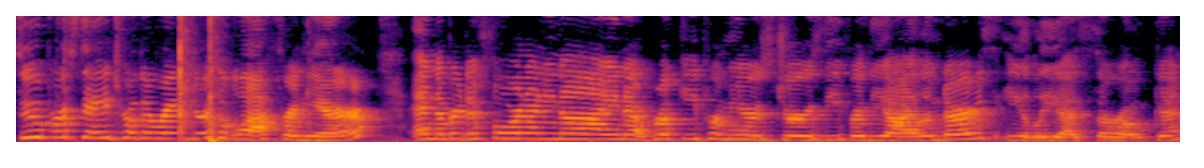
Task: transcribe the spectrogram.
Super stage for the Rangers of Lafreniere. And number to 499, rookie premieres jersey for the Islanders, Ilya Sorokin.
